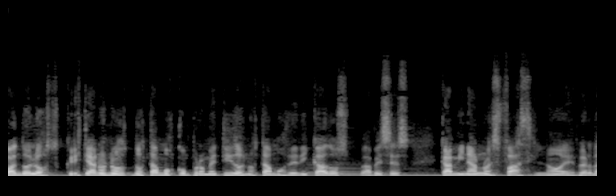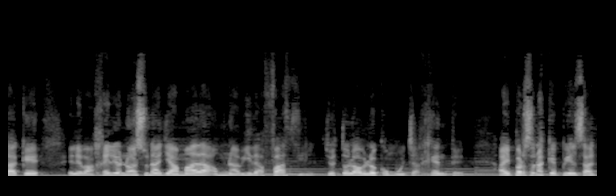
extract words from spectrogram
cuando los cristianos no, estamos comprometidos, no estamos dedicados, a veces caminar no es fácil, ¿no? Es verdad que el Evangelio no es una llamada a una vida fácil. Yo esto lo hablo con mucha gente. Hay personas que piensan,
